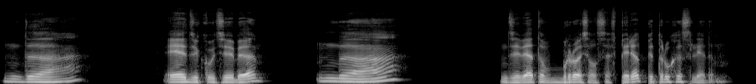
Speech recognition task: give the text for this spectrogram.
Да. Эдик у тебя? Да. Девятов бросился вперед, Петруха следом.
